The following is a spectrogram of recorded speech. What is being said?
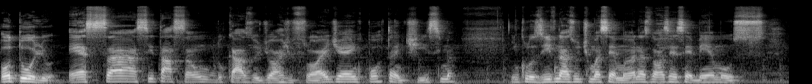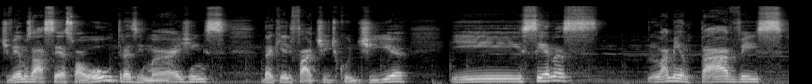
Ô Túlio, essa citação do caso do George Floyd é importantíssima. Inclusive, nas últimas semanas nós recebemos, tivemos acesso a outras imagens daquele fatídico dia e cenas lamentáveis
